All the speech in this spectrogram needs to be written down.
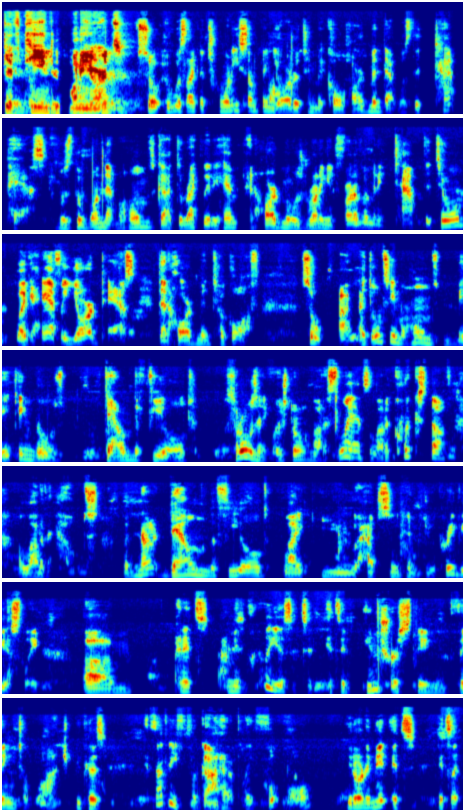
15 to 20 yards. So it was like a 20 something yarder to Mecole Hardman. That was the tap pass. It was the one that Mahomes got directly to him, and Hardman was running in front of him, and he tapped it to him like a half a yard pass that Hardman took off. So I, I don't see Mahomes making those down the field throws anymore. He's throwing a lot of slants, a lot of quick stuff, a lot of outs, but not down the field like you have seen him do previously. Um, and it's, I mean, it really is. It's, a, it's an interesting thing to watch because it's not that he forgot how to play football. You know what I mean? It's it's like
